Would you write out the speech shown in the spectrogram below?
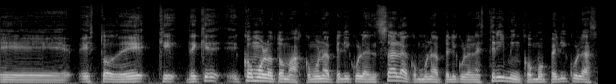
Eh, esto de que, de que, cómo lo tomás, como una película en sala, como una película en streaming, como películas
